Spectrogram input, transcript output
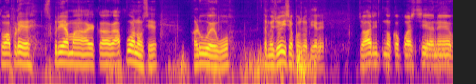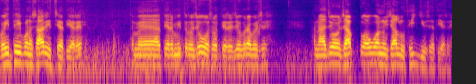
તો આપણે સ્પ્રેમાં એક આપવાનો છે, હળવો એવો. તમે જોઈ શકો છો અત્યારે. જો આ રીતનો કપાસ છે અને વૈધઈ પણ સારી છે અત્યારે. તમે અત્યારે મિત્રો જુઓ છો, અત્યારે જો બરાબર છે. અને આ જો ઝાપટું આવવાનું ચાલુ થઈ ગયું છે અત્યારે.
